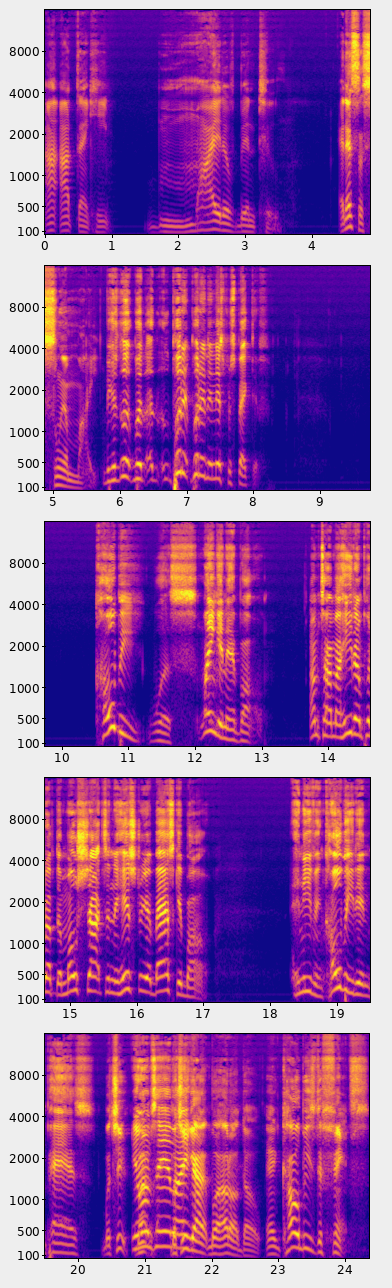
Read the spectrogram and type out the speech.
I I think he might have been two, and that's a slim might. Because look, but uh, put it put it in this perspective. Kobe was slinging that ball. I'm talking about he done put up the most shots in the history of basketball. And even Kobe didn't pass. But you, You know but- what I'm saying? But you got it. But hold on, though. In Kobe's defense,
